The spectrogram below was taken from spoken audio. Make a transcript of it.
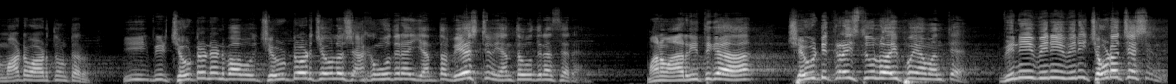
మాట వాడుతూ ఉంటారు. ఈ వీడు చెవిటోడండి బాబు చెవిటోడు చెవిలో శాఖం ఊదినా ఎంత వేస్ట్ ఎంత ఊదినా సరే. మనం ఆ రీతిగా చెవిటి క్రైస్తవులు అయిపోయాం అంతే. విని విని విని చెవుడొచ్చేసింది.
